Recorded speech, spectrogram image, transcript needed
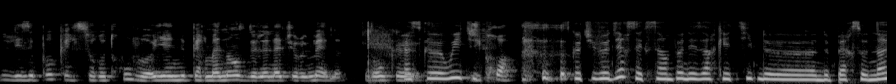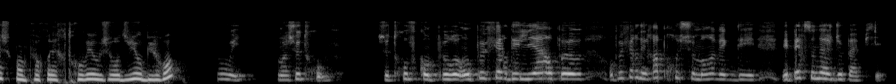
les époques, elles se retrouvent, il y a une permanence de la nature humaine. Donc, Parce que oui, tu crois. ce que tu veux dire, c'est que c'est un peu des archétypes de, personnages qu'on pourrait retrouver aujourd'hui au bureau? Oui, moi je trouve. Je trouve qu'on peut, on peut faire des liens, on peut, on peut faire des rapprochements avec des, des personnages de papier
